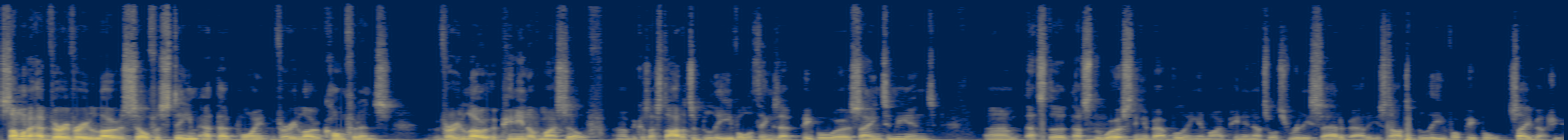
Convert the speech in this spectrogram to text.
someone I had very, very low self esteem at that point, very low confidence, very low opinion of myself um, because I started to believe all the things that people were saying to me, and um, that's the that's the worst thing about bullying, in my opinion. That's what's really sad about it. You start to believe what people say about you.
